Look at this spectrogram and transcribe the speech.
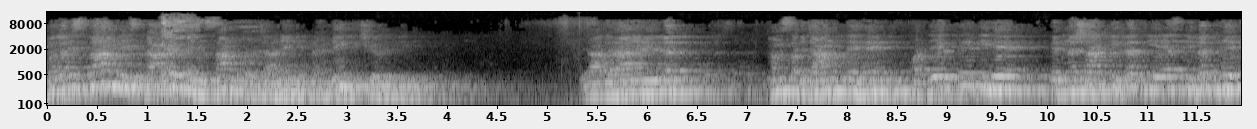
مگر اسلام نے اس دعوے میں انسان کو بچانے کی تحریک چھیڑ دی۔ برادران ملت ہم سب جانتے ہیں اور دیکھتے بھی ہیں کہ نشہ کی لت یہ ایسی لت ہے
